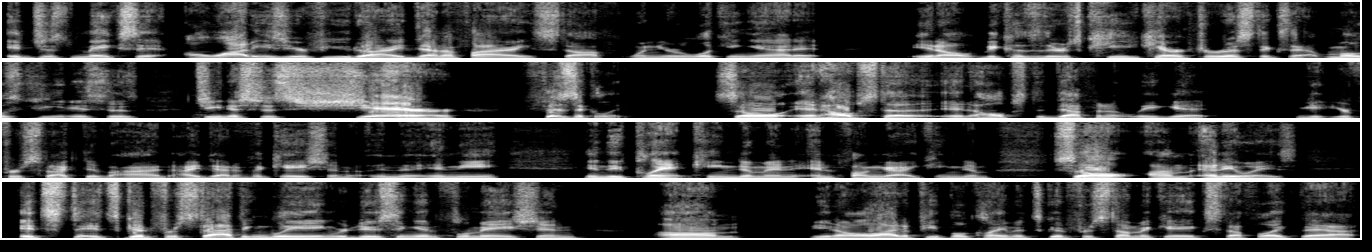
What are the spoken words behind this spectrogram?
it just makes it a lot easier for you to identify stuff when you're looking at it you know, because there's key characteristics that most genuses genuses share physically. So it helps to it helps to definitely get get your perspective on identification in the in the in the plant kingdom and, and fungi kingdom. So um anyways, it's it's good for stopping bleeding, reducing inflammation. Um, you know, a lot of people claim it's good for stomach aches, stuff like that.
